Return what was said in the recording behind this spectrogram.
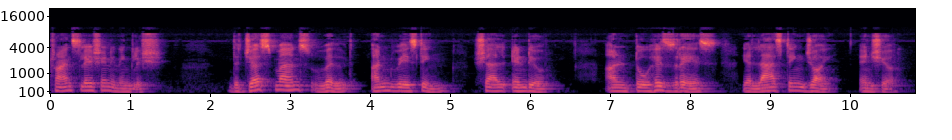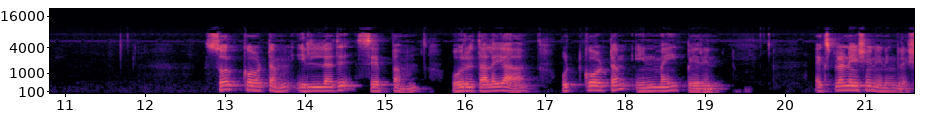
Translation in English The just man's wealth unwasting shall endure, and to his race a lasting joy ensure. சொற்கோட்டம் இல்லது செப்பம் ஒரு தலையா உட்கோட்டம் இன்மை பெறின் Explanation in English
